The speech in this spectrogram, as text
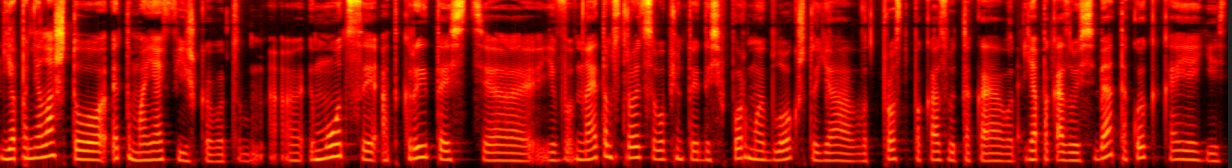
Я поняла, что это моя фишка, вот э, эмоции, открытость. Э, и на этом строится, в общем-то, и до сих пор мой блог, что я вот просто показываю такая вот, я показываю себя такой, какая я есть.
